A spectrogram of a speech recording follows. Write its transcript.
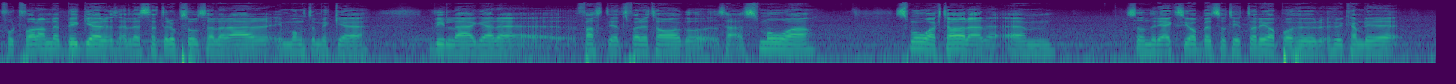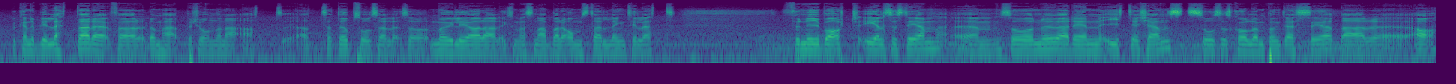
fortfarande bygger eller sätter upp solceller är i mångt och mycket villägare, fastighetsföretag och så här små, små aktörer. Ehm, så under det exjobbet så tittade jag på hur, hur kan bli hur kan det bli lättare för de här personerna att, att sätta upp solceller så möjliggöra liksom en snabbare omställning till ett förnybart elsystem. Ehm, så nu är det en IT-tjänst, solcellskollen.se, där eh, ja,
